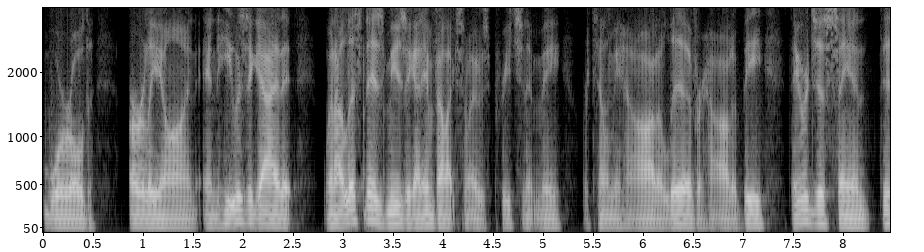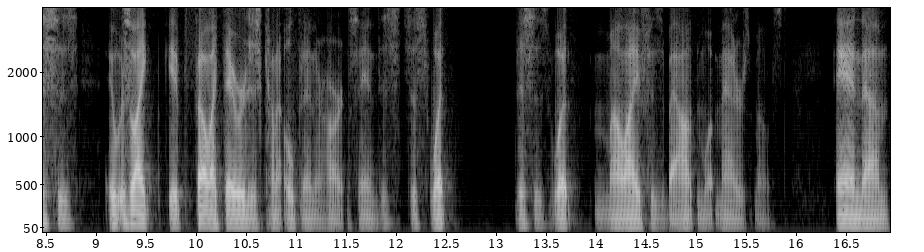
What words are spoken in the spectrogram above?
world early on, and he was a guy that when I listened to his music, I didn't feel like somebody was preaching at me or telling me how I ought to live or how I ought to be. They were just saying, "This is." It was like it felt like they were just kind of opening their heart and saying, "This is just what this is what my life is about and what matters most." And um,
